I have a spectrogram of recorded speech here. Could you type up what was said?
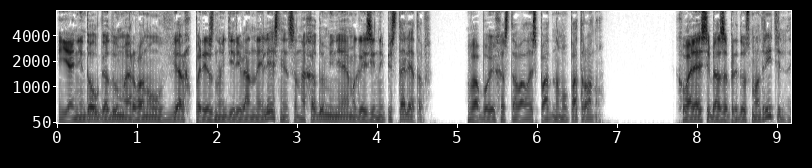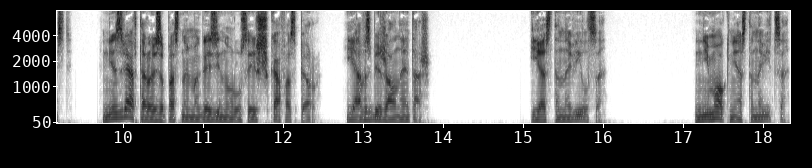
Я, недолго думая, рванул вверх по резной деревянной лестнице, на ходу меняя магазины пистолетов. В обоих оставалось по одному патрону. Хваля себя за предусмотрительность, не зря второй запасной магазин у Руса из шкафа спер, я взбежал на этаж. И остановился. Не мог не остановиться.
